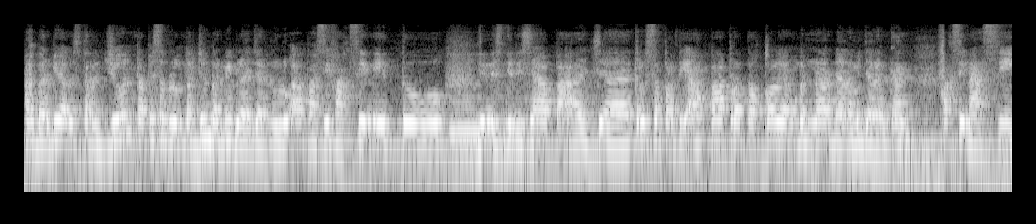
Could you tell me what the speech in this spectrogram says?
ah Barbie harus terjun, tapi sebelum terjun Barbie belajar dulu apa sih vaksin itu, Hmm. jenis-jenisnya apa aja, terus seperti apa protokol yang benar dalam menjalankan vaksinasi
